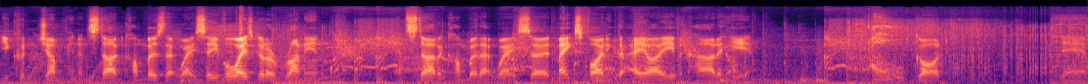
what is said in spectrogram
you couldn't jump in and start combos that way. So you've always got to run in and start a combo that way. So it makes fighting the AI even harder here. Oh god. Damn.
